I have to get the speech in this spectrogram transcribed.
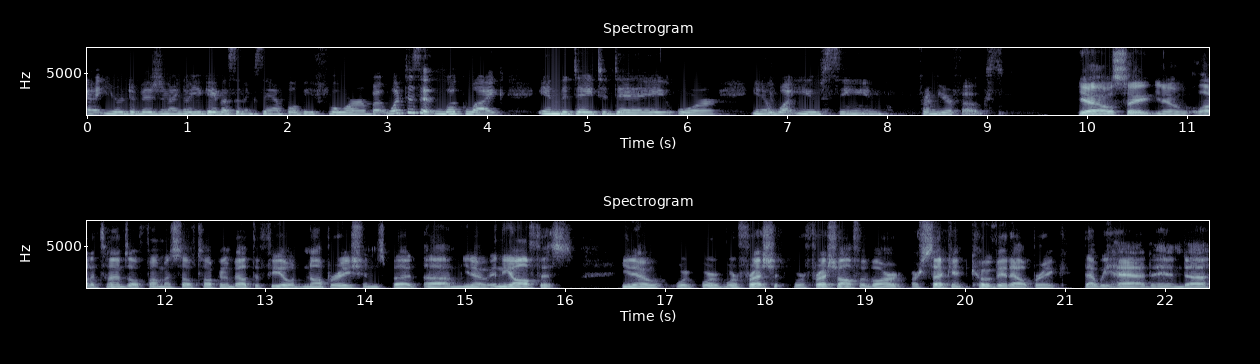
at your division? I know you gave us an example before, but what does it look like in the day to day, or you know what you've seen from your folks? Yeah, I'll say you know a lot of times I'll find myself talking about the field and operations, but um, you know in the office, you know we're we're we're fresh we're fresh off of our our second COVID outbreak that we had and uh,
